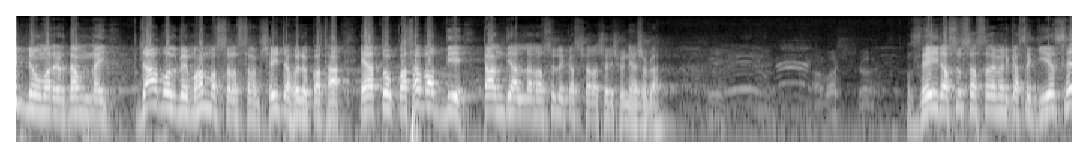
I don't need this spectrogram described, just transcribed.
ইবনে উমারের দাম নাই। যা বলবে মোহাম্মদ সাল্লাহ সাল্লাম সেইটা হলো কথা। এত কথা বাদ দিয়ে টান দিয়ে আল্লাহ রাসুলের কাছে সরাসরি শুনে আসোগা যেই রাসুসাল্লামের কাছে গিয়েছে,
